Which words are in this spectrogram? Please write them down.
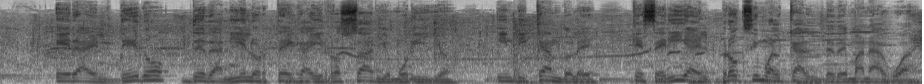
Era el dedo de Daniel Ortega y Rosario Murillo, indicándole que sería el próximo alcalde de Managua.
